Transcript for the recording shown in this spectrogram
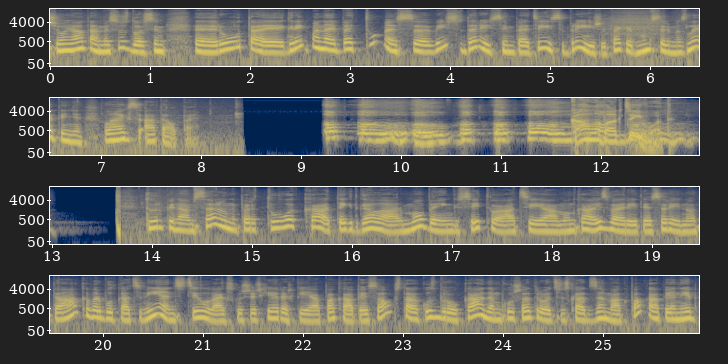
šo jautājumu mēs uzdosim Rūtai Grikmanai, bet to mēs visu darīsim pēc īsa brīža. Tagad mums ir mazliet laiks atelpai. Kā labāk dzīvot? Turpinām sarunu par to, kā tikt galā ar mobbingu situācijām un kā izvairīties arī no tā, ka varbūt kāds viens cilvēks, kurš ir hierarhijā pakāpies augstāk, uzbrūk kādam, kurš atrodas uz kāda zemāka pakāpiena, jeb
